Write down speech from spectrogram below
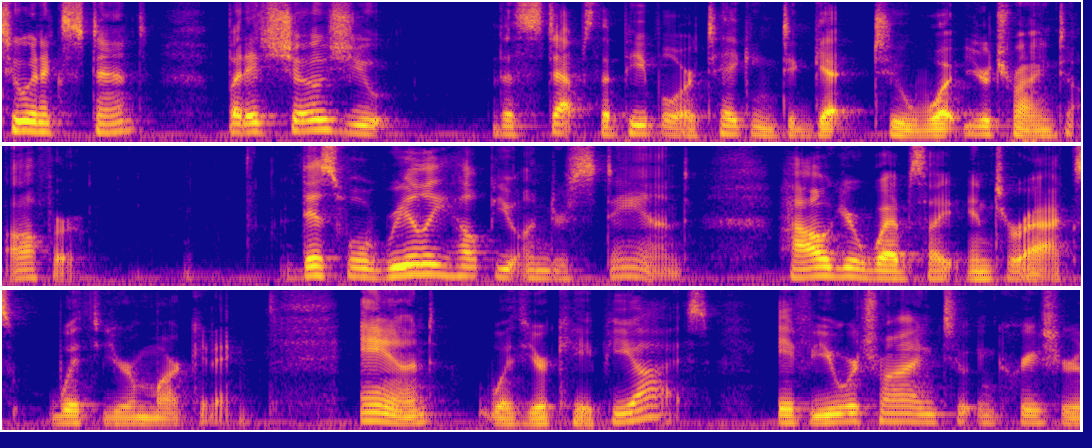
to an extent, but it shows you the steps that people are taking to get to what you're trying to offer. This will really help you understand how your website interacts with your marketing and with your KPIs. If you were trying to increase your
